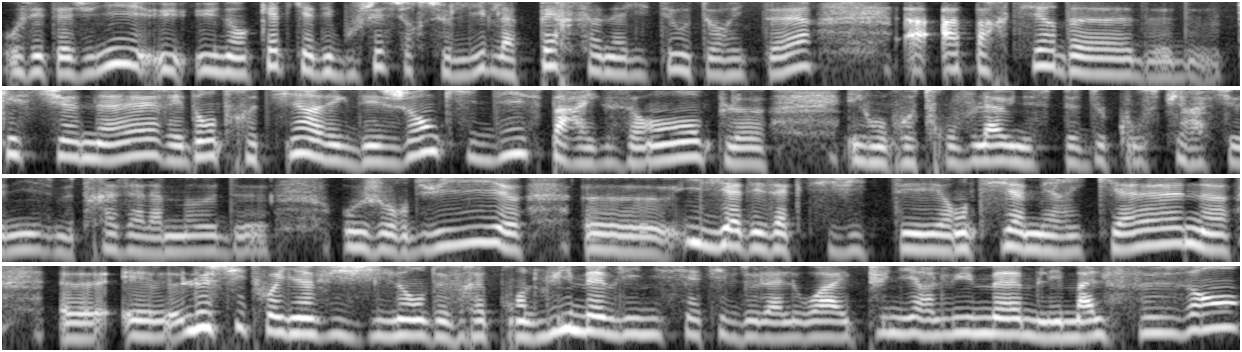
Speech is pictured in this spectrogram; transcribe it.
aux États-Unis, une enquête qui a débouché sur ce livre, La personnalité autoritaire, à, partir de, questionnaires et d'entretiens avec des gens qui disent, par exemple, et on retrouve là une espèce de conspirationnisme très à la mode aujourd'hui, euh, il y a des activités anti-américaines, euh, le citoyen vigilant devrait prendre lui-même l'initiative de la loi et punir lui-même les malfaisants.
